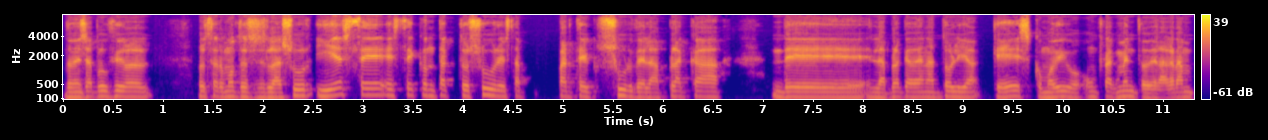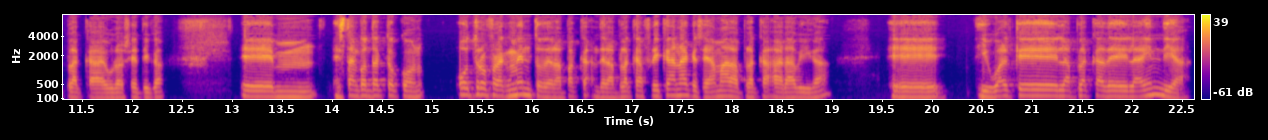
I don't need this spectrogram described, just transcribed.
donde se han producido los terremotos es la sur, y este, este contacto sur, esta parte sur de la placa de la placa de Anatolia, que es, como digo, un fragmento de la gran placa euroasiática, em, está en contacto con otro fragmento de la, placa, de la placa africana que se llama la placa arábiga. Eh, igual que la placa de la India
